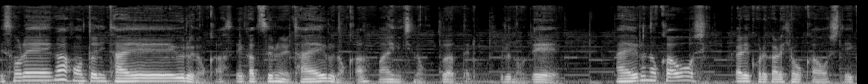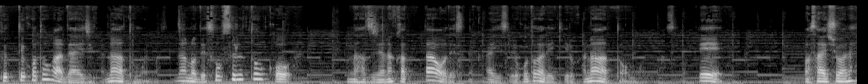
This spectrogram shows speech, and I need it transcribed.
で、それが本当に耐えうるのか、生活するのに耐えうるのか、毎日のことだったりもするので、耐えうるのかをしっかりこれから評価をしていくってことが大事かなと思います。なのでそうすると、こう、こんなはずじゃなかったをですね、回避することができるかなと思いますので、まあ、最初はね、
